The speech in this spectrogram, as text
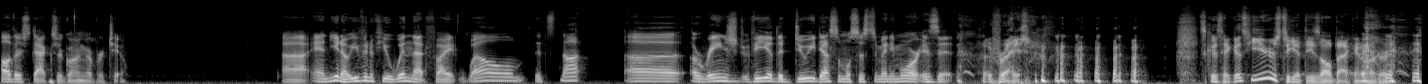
other stacks are going over too. Uh, and you know, even if you win that fight, well, it's not uh, arranged via the Dewey Decimal System anymore, is it? right. it's going to take us years to get these all back in order.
